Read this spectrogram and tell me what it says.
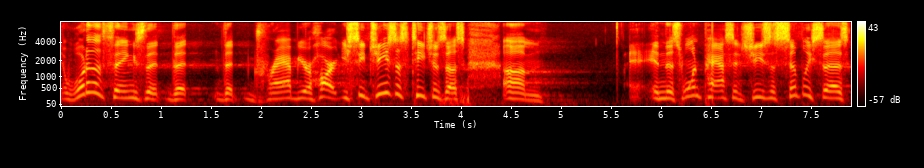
what are the things that, that, that grab your heart? You see, Jesus teaches us um, in this one passage, Jesus simply says,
